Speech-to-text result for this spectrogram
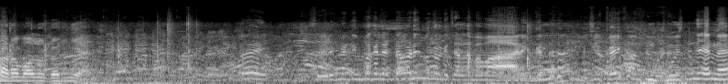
ada bolu dunia. Hey, sering di timbang kalau tambah timbang kita cuma bermain kan? Juga yang busnya na.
